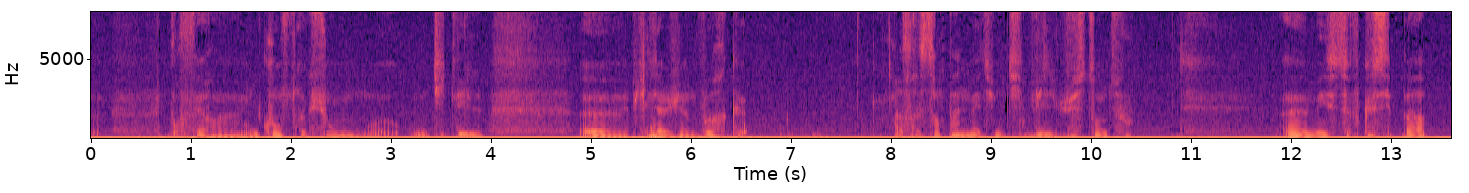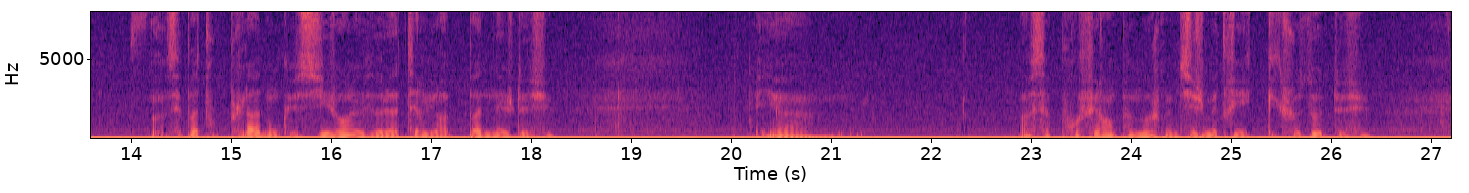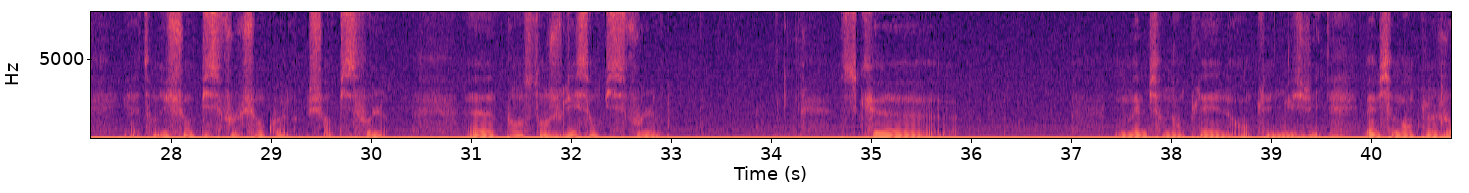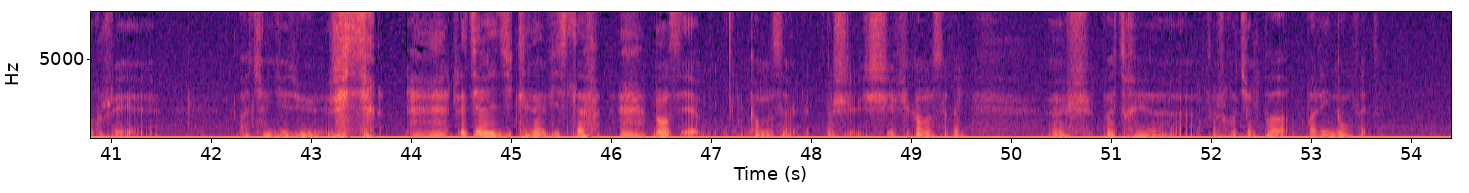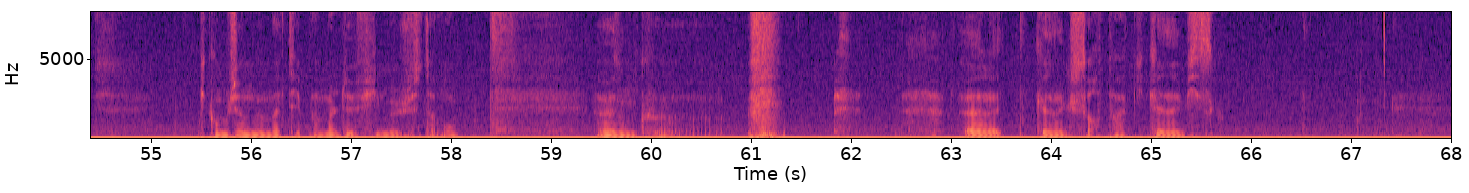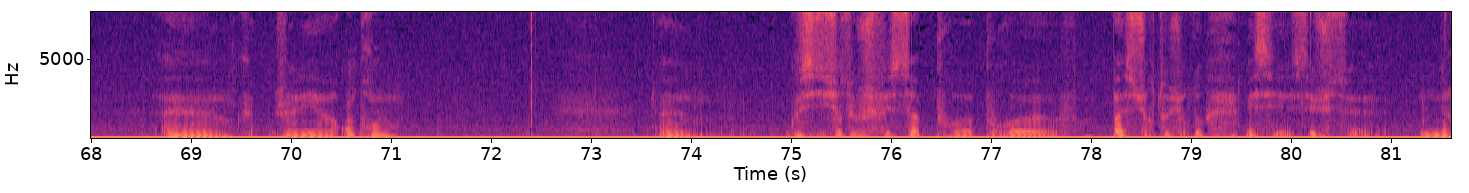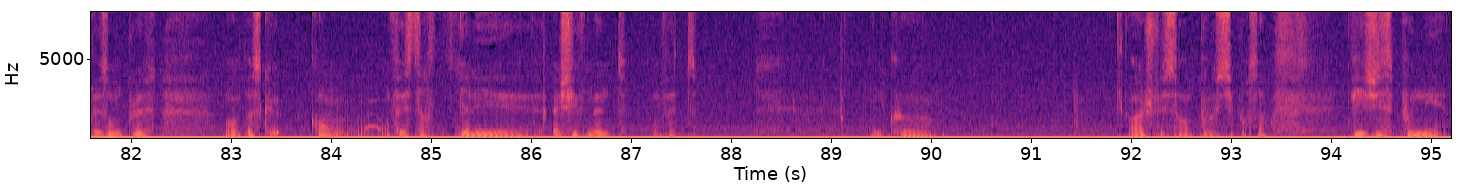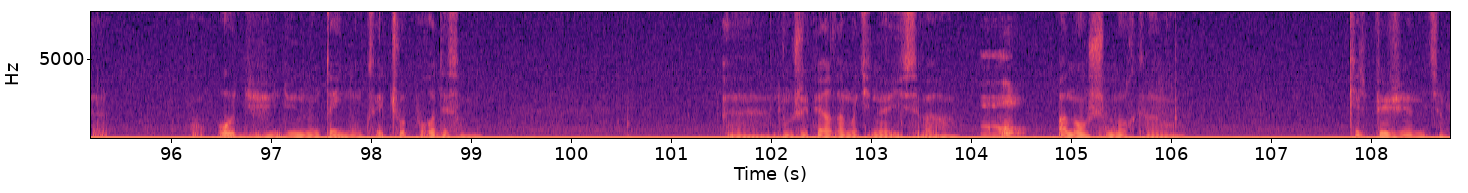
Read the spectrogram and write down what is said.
pour faire euh, une construction ou euh, une petite ville. Et puis là je viens de voir que ça serait sympa de mettre une petite ville juste en dessous. Mais sauf que c'est pas c'est pas tout plat donc si j'enlève de la terre il y aura pas de neige dessus. Et bah, ça pourrait faire un peu moche même si je mettrais quelque chose d'autre dessus. Et attendez je suis en peaceful je suis en quoi là je suis en peaceful. Euh, pour l'instant je vais laisser en peaceful. Parce que même si on est en pleine en pleine nuit même si on est en plein jour je vais ah tiens il y a du je vais dire il dit cannabis là non c'est euh, comment ça s'appelle? Je sais plus comment ça s'appelle je suis pas très... Euh, enfin, je retiens pas, pas les noms, en fait. Puis comme je viens de me mater pas mal de films juste avant. Euh, donc... euh, que je sors pas, puis cannabis. donc, je vais aller en prendre. surtout que je fais ça pour... pour surtout surtout mais c'est juste euh, une raison de plus. Bon, parce que quand on fait start il y a les achievements en fait. Donc euh, je fais ça un peu aussi pour ça. Puis j'ai spawné euh, en haut d'une montagne donc ça va être chaud pour redescendre. Donc je vais perdre la moitié de ma vie c'est pas ah non je suis mort carrément quel PGM, tiens.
